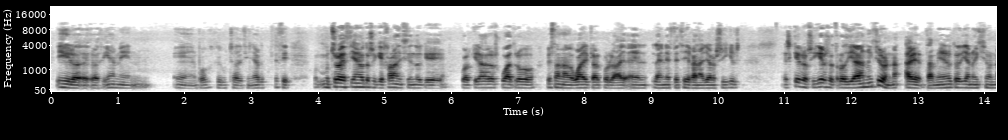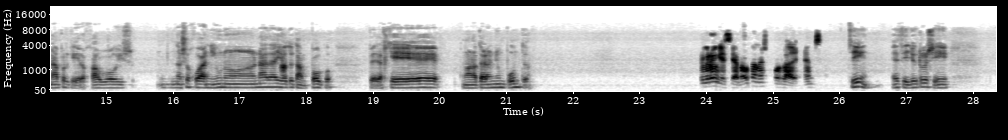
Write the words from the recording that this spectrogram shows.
Y lo, lo decían en, en pocos que he escuchado diseñar. Es decir, muchos lo decían, otros se quejaban diciendo que cualquiera de los cuatro que están en la wildcard por la, en la NFC ganaría a los Eagles. Es que los Eagles otro día no hicieron nada. A ver, también el otro día no hicieron nada porque los Cowboys no se juega ni uno nada y otro tampoco. Pero es que no anotaron ni un punto. Yo creo que si anotan es por la defensa. Sí, es decir, yo creo que sí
